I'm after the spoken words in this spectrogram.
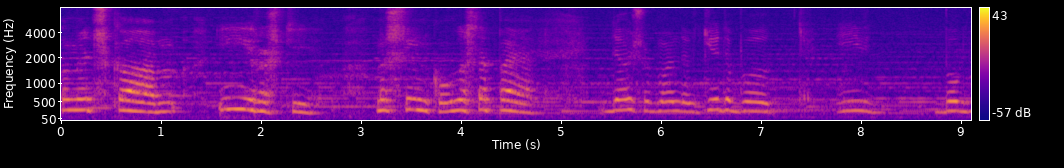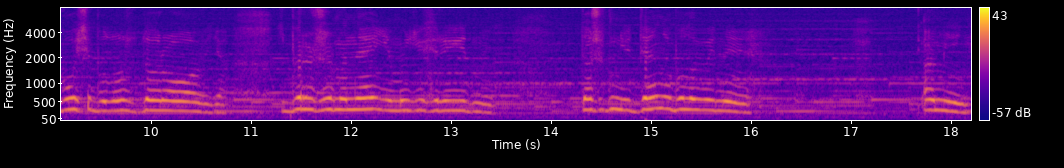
хомячка, іграшки, машинку, велосипед. Дякую, щоб в мене в діда було і бабусі було здоров'я. Збережи мене і моїх рідних. Та щоб ніде не було війни. Амінь.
